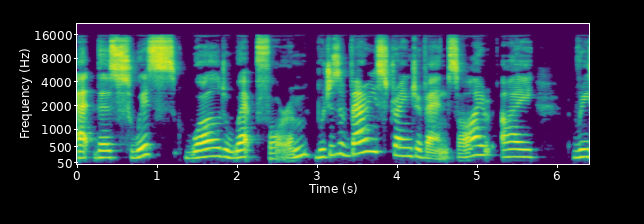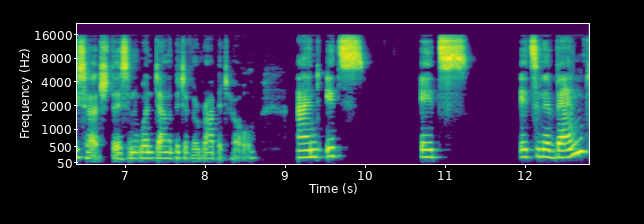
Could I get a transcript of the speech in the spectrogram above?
at the Swiss World Web Forum, which is a very strange event. So I I researched this and went down a bit of a rabbit hole, and it's it's it's an event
